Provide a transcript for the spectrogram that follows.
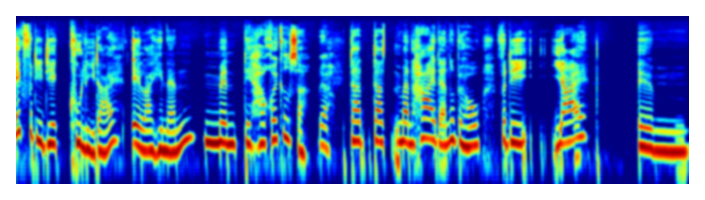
Ikke fordi de ikke kunne lide dig eller hinanden, men det har rykket sig. Ja. Der, der, man har et andet behov, fordi jeg øhm,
